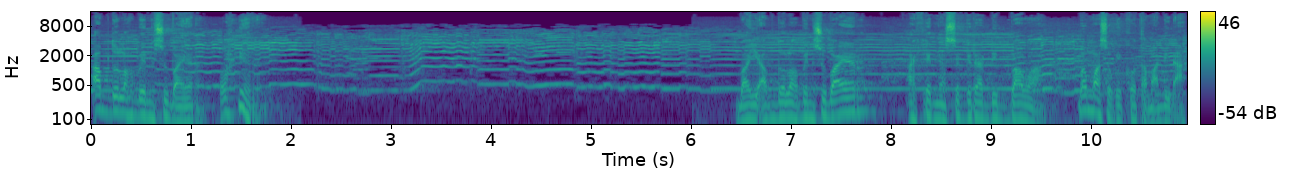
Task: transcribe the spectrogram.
Abdullah bin Subair lahir. Bayi Abdullah bin Subair akhirnya segera dibawa memasuki kota Madinah.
